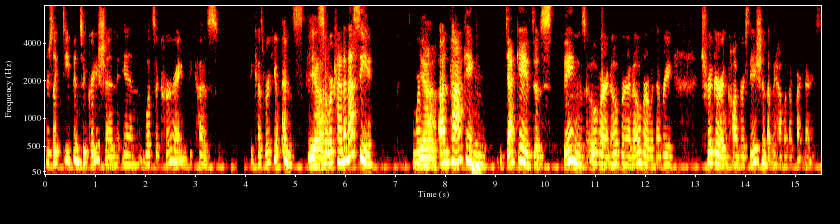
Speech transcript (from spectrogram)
there's like deep integration in what's occurring because because we're humans. yeah. So we're kind of messy. We're Yeah. unpacking decades of things over and over and over with every trigger and conversation that we have with our partners.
